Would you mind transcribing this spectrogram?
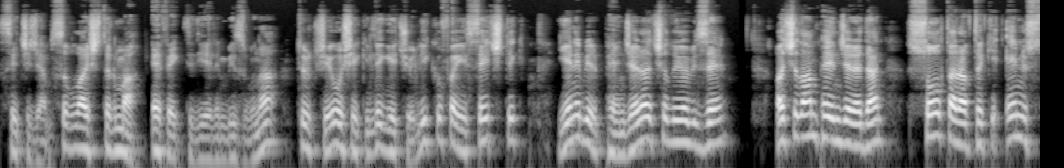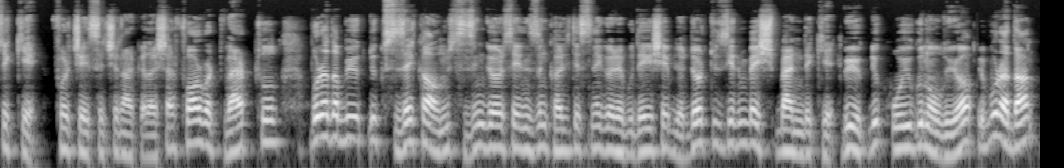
seçeceğim. Sıvılaştırma efekti diyelim biz buna. Türkçe'ye o şekilde geçiyor. Liquify'ı seçtik. Yeni bir pencere açılıyor bize. Açılan pencereden sol taraftaki en üstteki fırçayı seçin arkadaşlar. Forward Warp Tool. Burada büyüklük size kalmış. Sizin görselinizin kalitesine göre bu değişebilir. 425 bendeki büyüklük uygun oluyor. Ve buradan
